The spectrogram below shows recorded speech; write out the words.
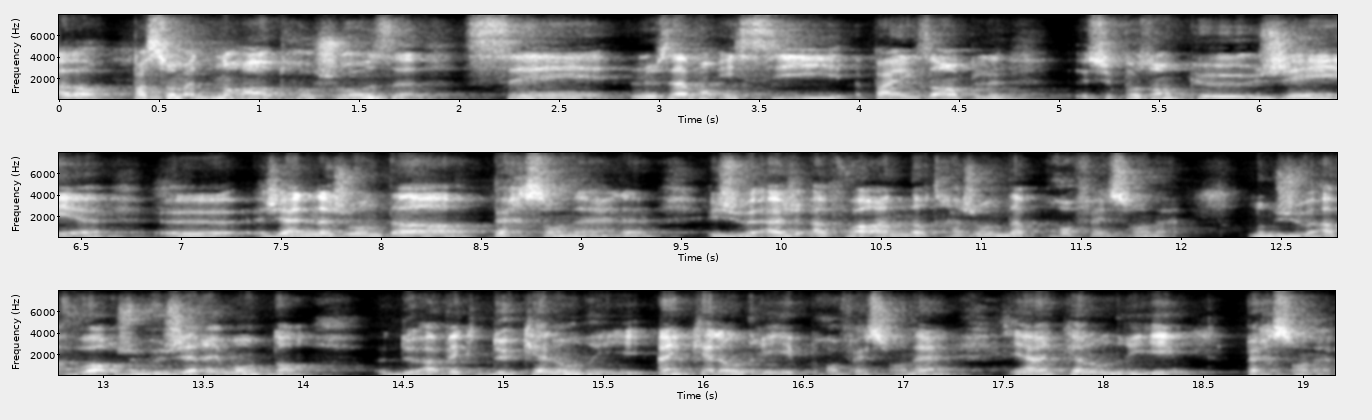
Alors, passons maintenant à autre chose. C'est, nous avons ici, par exemple, supposons que j'ai euh, j'ai un agenda personnel et je veux avoir un autre agenda professionnel. Donc, je veux avoir, je veux gérer mon temps avec deux calendriers, un calendrier professionnel et un calendrier personnel.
